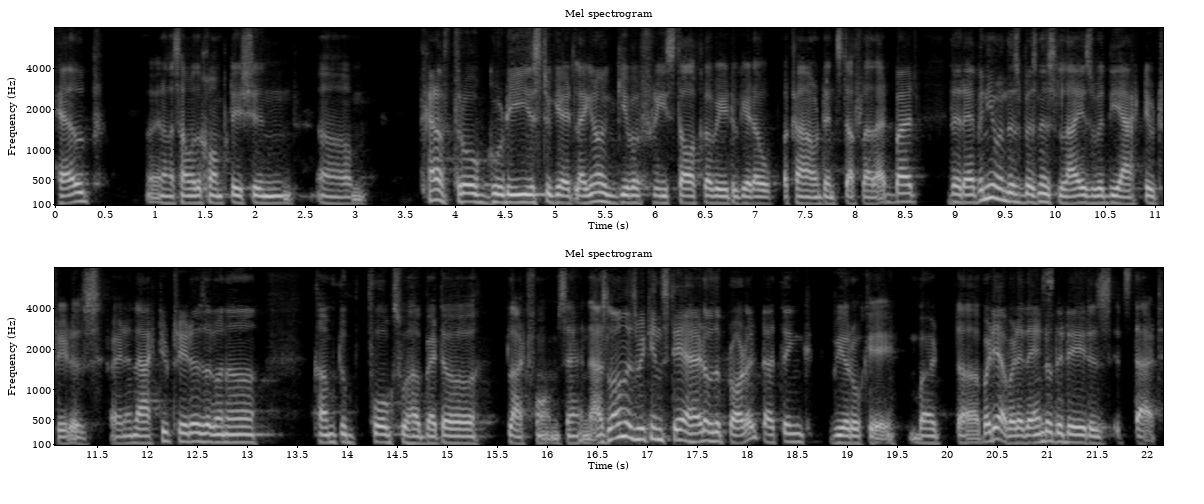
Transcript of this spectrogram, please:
help, you know, some of the competition um, kind of throw goodies to get like you know give a free stock away to get a account and stuff like that, but the revenue in this business lies with the active traders, right? And the active traders are gonna come to folks who have better platforms. And as long as we can stay ahead of the product i think we are okay. But uh, but yeah but at the end of the day it is it's that.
